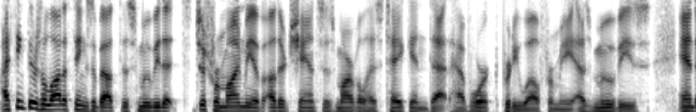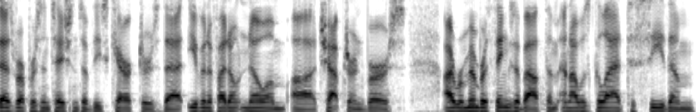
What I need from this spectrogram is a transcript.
i think there's a lot of things about this movie that just remind me of other chances marvel has taken that have worked pretty well for me as movies and as representations of these characters that even if i don't know them uh, chapter and verse i remember things about them and i was glad to see them.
